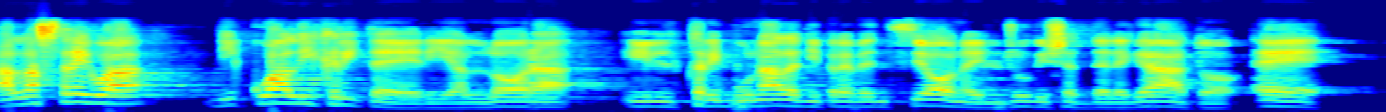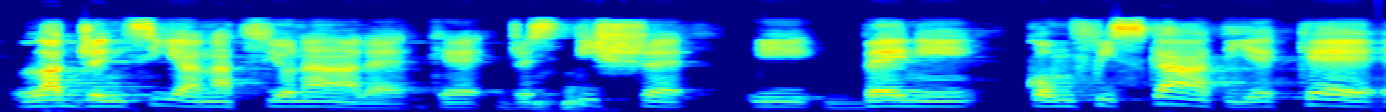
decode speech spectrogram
Alla stregua di quali criteri allora il Tribunale di Prevenzione, il giudice delegato e l'Agenzia nazionale che gestisce i beni confiscati e che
